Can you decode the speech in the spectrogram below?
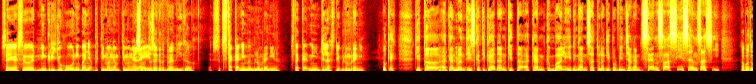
Saya rasa negeri Johor ni banyak pertimbangan-pertimbangan Sebab lain. tu saya kata berani ke? Setakat ni memang belum berani lah. Setakat ni jelas dia belum berani. Okey, kita akan berhenti seketika dan kita akan kembali dengan satu lagi perbincangan sensasi-sensasi. Apa tu?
